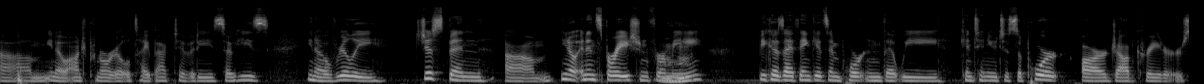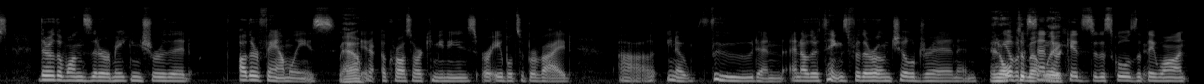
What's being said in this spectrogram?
um, you know entrepreneurial type activities so he's you know really just been um, you know an inspiration for mm-hmm. me because i think it's important that we continue to support our job creators they're the ones that are making sure that other families yeah. know, across our communities are able to provide uh, you know, food and, and other things for their own children and, and be able to send their kids to the schools that they want.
